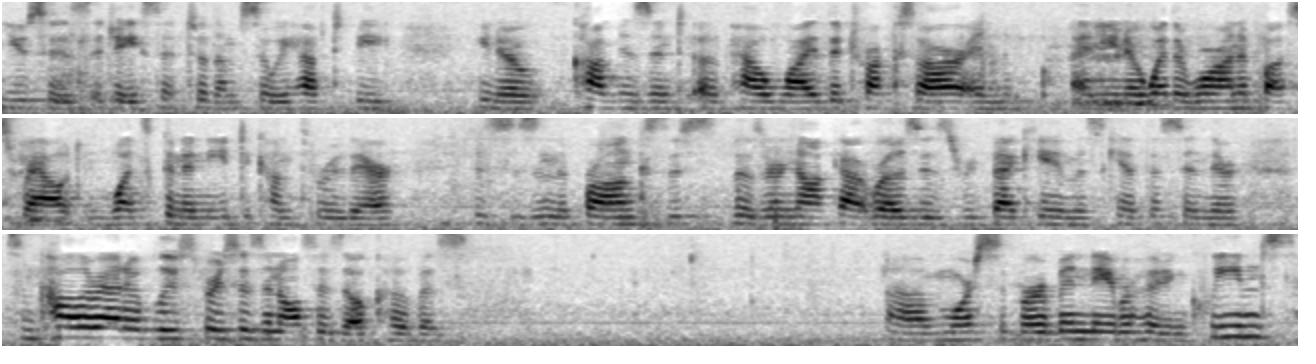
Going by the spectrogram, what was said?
uses adjacent to them, so we have to be, you know, cognizant of how wide the trucks are and, and you know whether we're on a bus route and what's going to need to come through there. This is in the Bronx. This, those are knockout roses, Rudbeckia and Miscanthus in there. Some Colorado blue spruces and also Zelkovas uh, more suburban neighborhood in Queens.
